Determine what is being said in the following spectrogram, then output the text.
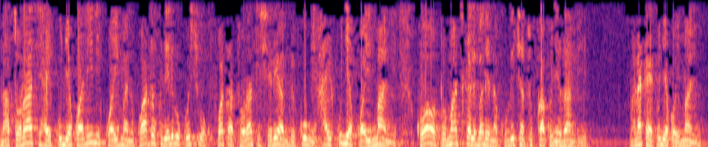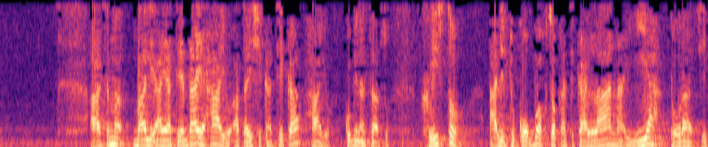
Na torati haikuja kwa nini? Kwa imani. Kwa hata ukijaribu kuishi kwa kufuata torati sheria amri kumi haikuja kwa imani. Kwa hiyo automatikali bado inakurudisha tukaa kwenye dhambi. Maanake haikuja kwa imani. Anasema bali ayatendaye hayo ataishi katika hayo. Kumi na tatu. Kristo alitukomboa kutoka katika laana ya torati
